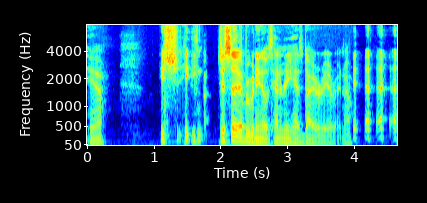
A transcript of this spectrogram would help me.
yeah. He, sh- he just so everybody knows, Henry has diarrhea right now.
